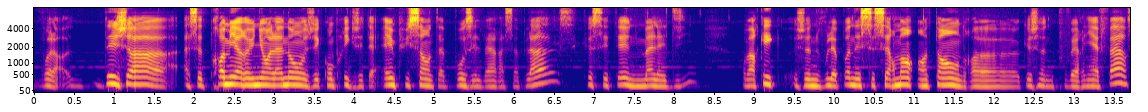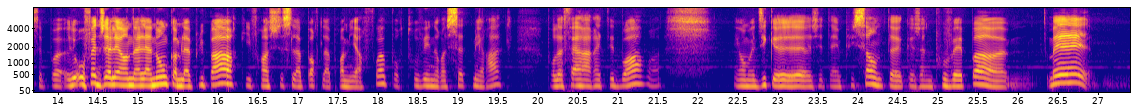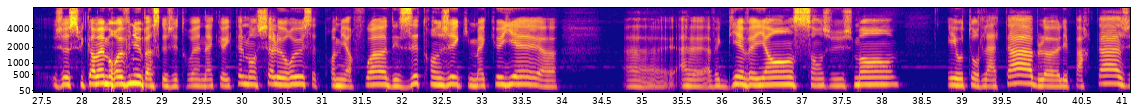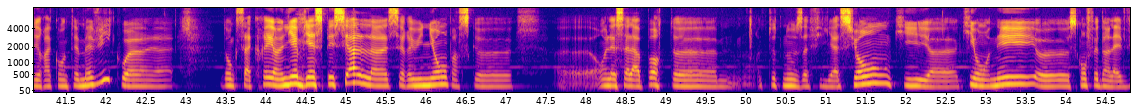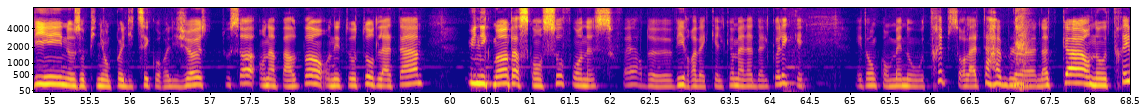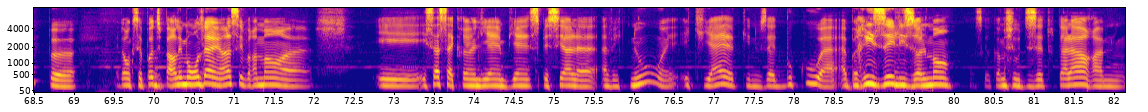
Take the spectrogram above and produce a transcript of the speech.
voilà. Déjà, à cette première réunion à l'annonce, j'ai compris que j'étais impuissante à poser le verre à sa place, que c'était une maladie. Remarquez que je ne voulais pas nécessairement entendre euh, que je ne pouvais rien faire. C'est pas... Au fait, j'allais en Alanon comme la plupart qui franchissent la porte la première fois pour trouver une recette miracle pour le faire arrêter de boire. Et on me dit que j'étais impuissante, que je ne pouvais pas. Mais je suis quand même revenue parce que j'ai trouvé un accueil tellement chaleureux cette première fois, des étrangers qui m'accueillaient euh, euh, avec bienveillance, sans jugement. Et autour de la table, les partages, ils racontaient ma vie, quoi. Donc ça crée un lien bien spécial, ces réunions, parce que euh, on laisse à la porte euh, toutes nos affiliations, qui, euh, qui on est, ce qu'on fait dans la vie, nos opinions politiques ou religieuses, tout ça, on n'en parle pas. On est autour de la table uniquement parce qu'on souffre ou on a souffert de vivre avec quelqu'un malade alcoolique. Et, donc, on met nos tripes sur la table, notre cœur, nos tripes. et donc, c'est pas du parler mondain, hein, c'est vraiment... Et, ça, ça crée un lien bien spécial euh, avec nous et, qui aide, qui nous aide beaucoup à, briser l'isolement. Parce que, comme je vous disais tout à l'heure, euh,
